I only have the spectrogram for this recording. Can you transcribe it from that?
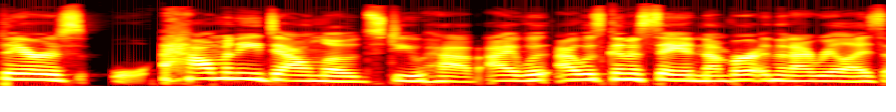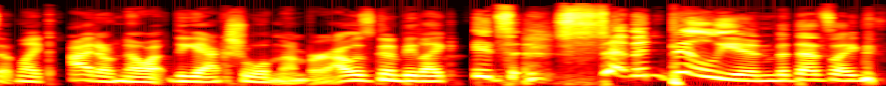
there's how many downloads do you have? I was I was gonna say a number, and then I realized that like I don't know what the actual number. I was gonna be like it's seven billion, but that's like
